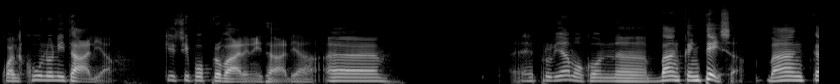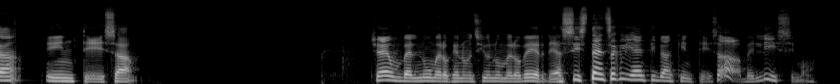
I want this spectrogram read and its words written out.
Qualcuno in Italia. Chi si può provare in Italia? Uh, eh, proviamo con uh, Banca Intesa. Banca Intesa. C'è un bel numero che non sia un numero verde. Assistenza clienti Banca Intesa. Ah, bellissimo.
